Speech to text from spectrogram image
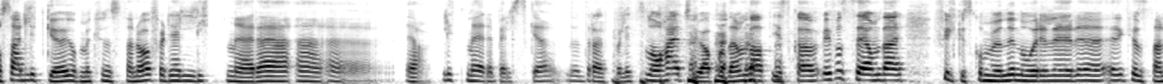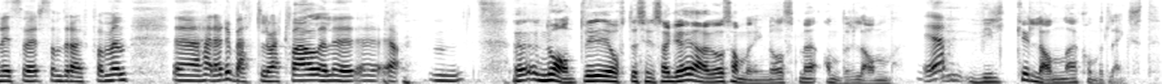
Og så er det litt gøy å jobbe med kunstnerne òg, for de er litt mer eh, eh, ja, litt mer rebelske. Det drar på litt. Så nå har jeg trua på dem. Da, at de skal, vi får se om det er fylkeskommunen i nord eller uh, kunstnerne i sør som drar på. Men uh, her er det battle, i hvert fall. Eller, uh, ja. Mm. Noe annet vi ofte syns er gøy, er jo å sammenligne oss med andre land. Ja. Hvilke land er kommet lengst?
